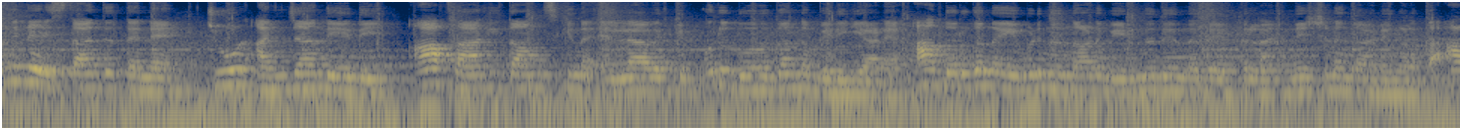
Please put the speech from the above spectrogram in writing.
അതിന്റെ അടിസ്ഥാനത്തിൽ തന്നെ ജൂൺ അഞ്ചാം തീയതി ആ ഫ്ലാറ്റിൽ താമസിക്കുന്ന എല്ലാവർക്കും ഒരു ദുർഗന്ധം വരികയാണ്. ആ ദുർഗന്ധം എവിടെ നിന്നാണ് വരുന്നത് എന്ന തരത്തിലുള്ള അന്വേഷണം കാര്യങ്ങളൊക്കെ ആ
